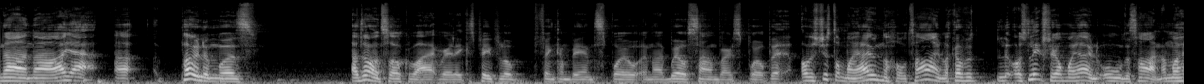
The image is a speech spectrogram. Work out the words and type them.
No, no, yeah. Uh, Poland was. I don't want to talk about it really because people will think I'm being spoilt, and I will sound very spoilt. But I was just on my own the whole time. Like I was, I was literally on my own all the time, and my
